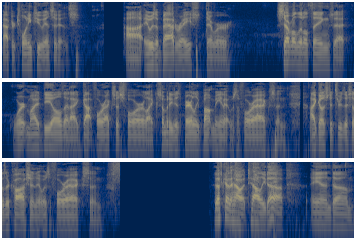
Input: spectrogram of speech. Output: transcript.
after 22 incidents. Uh, it was a bad race. There were several little things that weren't my deal that I got 4Xs for. Like somebody just barely bumped me and it was a 4X, and I ghosted through this other caution. It was a 4X, and that's kind of how it tallied up. And um,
